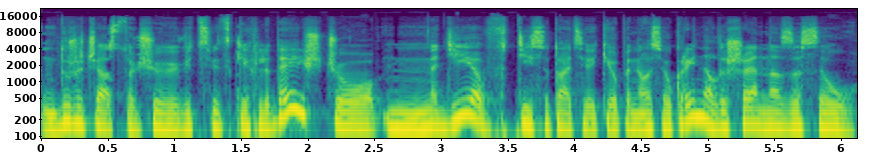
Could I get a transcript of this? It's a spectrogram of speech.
дуже часто чую від світських людей, що надія в тій ситуації, в якій опинилася Україна, лише на ЗСУ.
